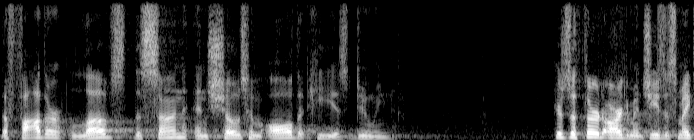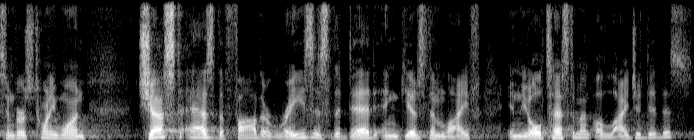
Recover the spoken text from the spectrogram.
The Father loves the Son and shows him all that he is doing. Here's the third argument Jesus makes in verse 21. Just as the Father raises the dead and gives them life, in the Old Testament, Elijah did this.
